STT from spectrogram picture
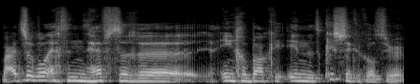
Maar het is ook wel echt een heftige eh, ingebakken in het christelijke cultuur.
